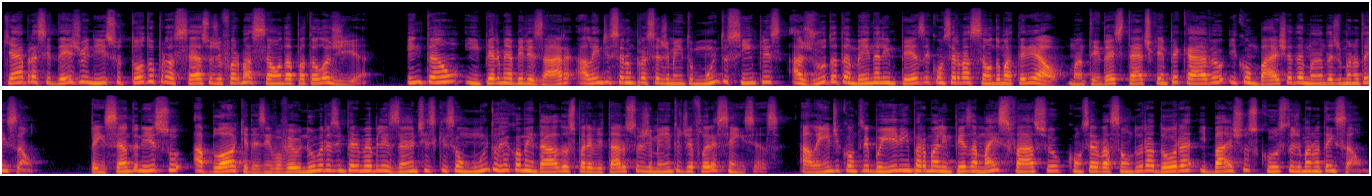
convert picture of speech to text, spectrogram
quebra-se desde o início todo o processo de formação da patologia. Então, impermeabilizar, além de ser um procedimento muito simples, ajuda também na limpeza e conservação do material, mantendo a estética impecável e com baixa demanda de manutenção. Pensando nisso, a Block desenvolveu inúmeros impermeabilizantes que são muito recomendados para evitar o surgimento de eflorescências, além de contribuírem para uma limpeza mais fácil, conservação duradoura e baixos custos de manutenção.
